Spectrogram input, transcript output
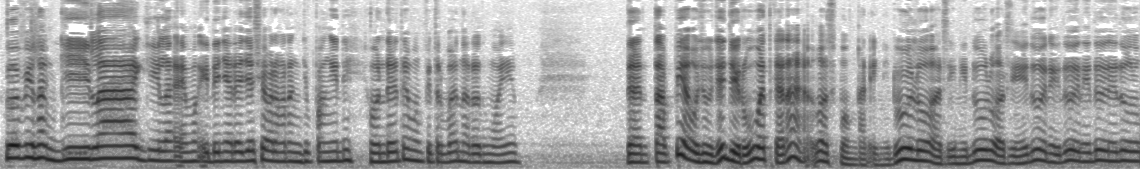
gue bilang gila gila emang idenya ada aja sih orang-orang Jepang ini. Honda itu emang Peter Banner semuanya dan tapi ya ujung-ujungnya jadi ruwet karena lo harus bongkar ini dulu harus ini dulu harus ini dulu ini dulu ini dulu ini dulu.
